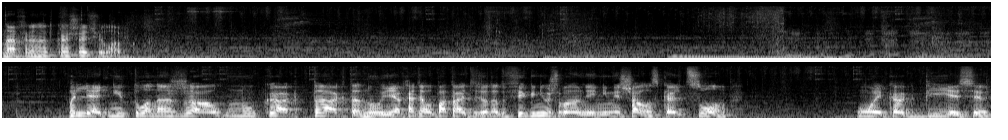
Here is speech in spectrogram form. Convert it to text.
Нахрен эту кошачью лапку. Блять, не то нажал. Ну как так-то? Ну я хотел потратить вот эту фигню, чтобы она мне не мешала с кольцом. Ой, как бесит.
